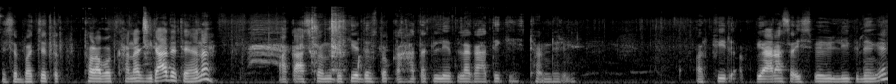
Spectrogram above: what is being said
जैसे बच्चे तो थोड़ा बहुत खाना गिरा देते हैं ना। आकाश को देखिए दोस्तों, कहाँ तक लेप लगाती कि ठंडे में। और फिर प्यारा सा इस पर भी लिख देंगे।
